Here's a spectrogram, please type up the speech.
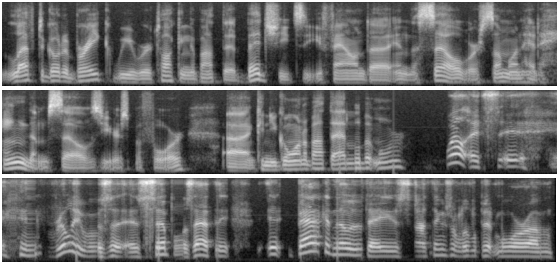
left to go to break, we were talking about the bed sheets that you found uh, in the cell where someone had hanged themselves years before. Uh, can you go on about that a little bit more? Well, it's it, it really was as simple as that. The, it, back in those days, uh, things were a little bit more. Um,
